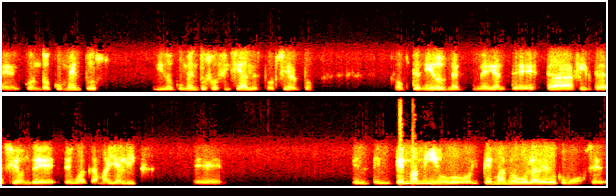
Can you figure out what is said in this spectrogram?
eh, con documentos y documentos oficiales, por cierto, obtenidos mediante esta filtración de, de Guacamaya Leaks. Eh, el, tema mío o el tema Nuevo Laredo, como se,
